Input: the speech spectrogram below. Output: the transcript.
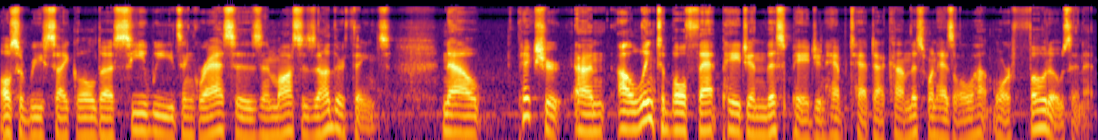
also recycled uh, seaweeds and grasses and mosses and other things. Now, picture, and I'll link to both that page and this page Inhabitat.com. This one has a lot more photos in it,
